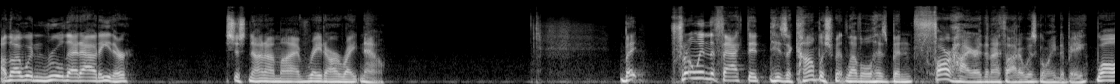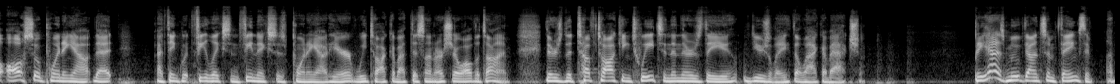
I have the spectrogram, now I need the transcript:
Although I wouldn't rule that out either. It's just not on my radar right now. But throw in the fact that his accomplishment level has been far higher than I thought it was going to be, while also pointing out that I think what Felix and Phoenix is pointing out here, we talk about this on our show all the time. There's the tough talking tweets, and then there's the usually the lack of action. But he has moved on some things that, uh,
